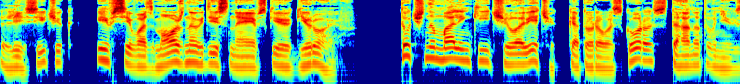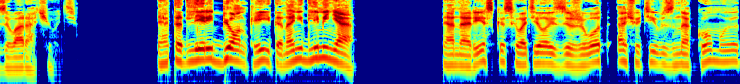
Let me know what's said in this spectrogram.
лисичек и всевозможных диснеевских героев. Точно маленький человечек, которого скоро станут в них заворачивать. «Это для ребенка, Итан, а не для меня!» Она резко схватилась за живот, ощутив знакомую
